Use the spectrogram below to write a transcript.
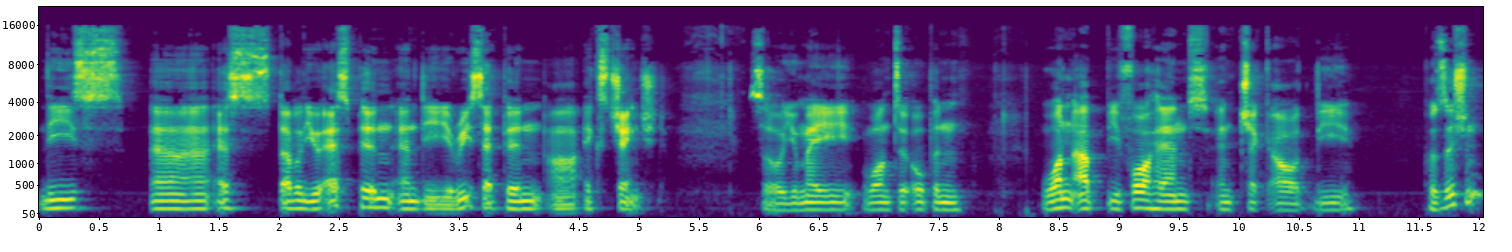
these uh, SWS pin and the reset pin are exchanged. So you may want to open one up beforehand and check out the position.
